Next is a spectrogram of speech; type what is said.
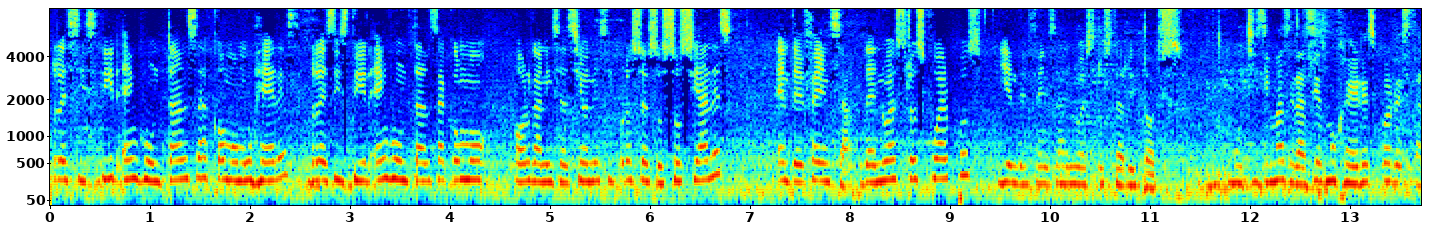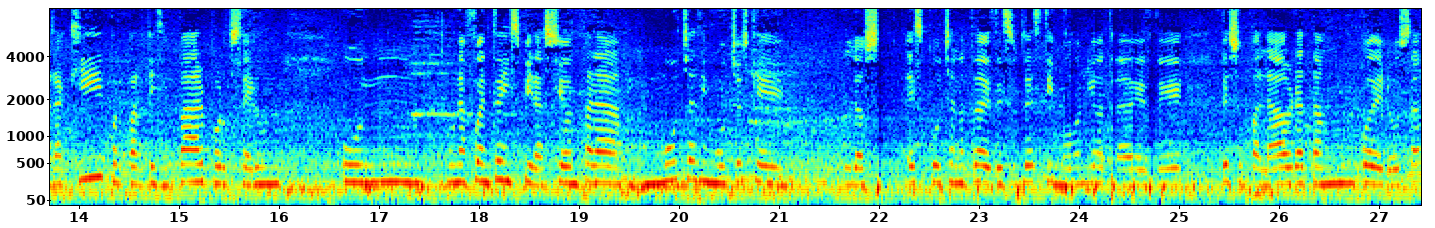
resistir en juntanza como mujeres, resistir en juntanza como organizaciones y procesos sociales en defensa de nuestros cuerpos y en defensa de nuestros territorios. Muchísimas gracias mujeres por estar aquí, por participar, por ser un, un, una fuente de inspiración para muchas y muchos que los escuchan a través de su testimonio, a través de, de su palabra tan poderosa.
